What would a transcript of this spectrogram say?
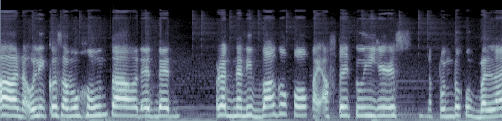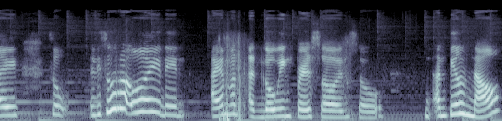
ah, nauli ko sa mong hometown and then murag nanibago ko kay after two years, napundo ko balay. So, lisura oy then I am an outgoing person so until now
